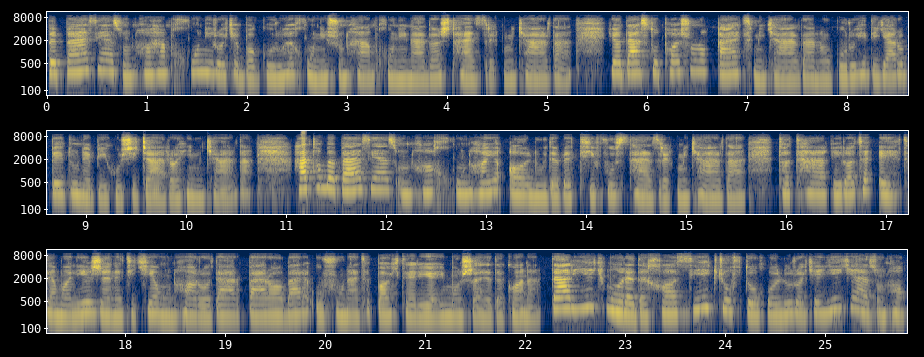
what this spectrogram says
به بعضی از اونها هم خونی رو که با گروه خونیشون هم خونی نداشت تزریق می‌کردن یا دست و پاشون رو قطع می‌کردن و گروهی دیگر رو بدون بیهوشی جراحی می‌کردن حتی به بعضی از اونها خونهای آلوده به تیفوس تزریق می‌کردن تا تغییرات احتمالی ژنتیکی اونها رو در برابر عفونت باکتریایی مشاهده کنند. در یک مورد خاص یک جفت دوقلو رو که یکی از اونها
